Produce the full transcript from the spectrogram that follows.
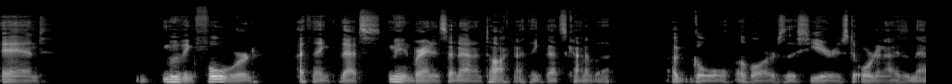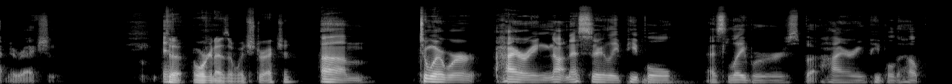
and moving forward i think that's me and brandon sat down and talked and i think that's kind of a, a goal of ours this year is to organize in that direction to organize in which direction? um, to where we're hiring not necessarily people as laborers, but hiring people to help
